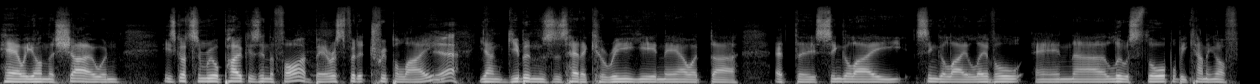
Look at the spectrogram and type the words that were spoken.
Howie on the show, and he's got some real pokers in the fire. Beresford at Triple A. Yeah. Young Gibbons has had a career year now at uh, at the single A single A level, and uh, Lewis Thorpe will be coming off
